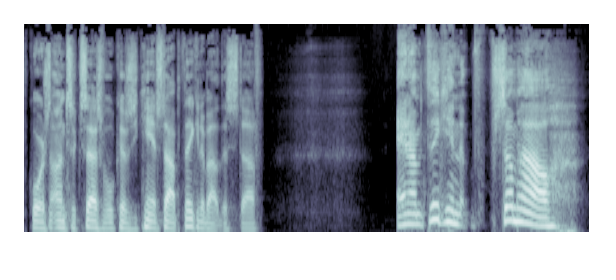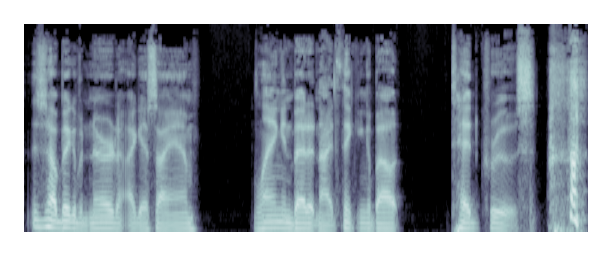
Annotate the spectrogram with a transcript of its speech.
of course unsuccessful because you can't stop thinking about this stuff. And I'm thinking somehow this is how big of a nerd I guess I am, laying in bed at night thinking about Ted Cruz.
